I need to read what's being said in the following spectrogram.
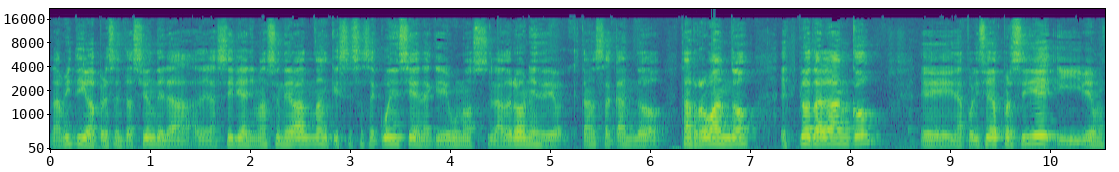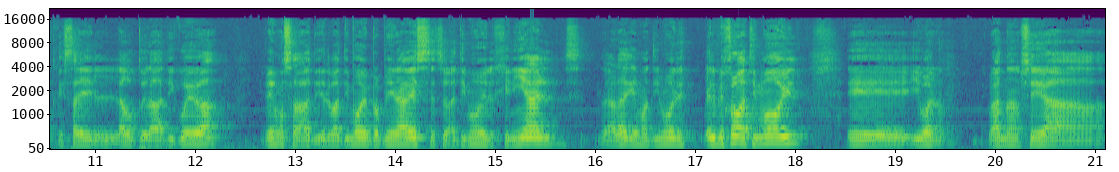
la mítica presentación de la, de la serie de animación de Batman, que es esa secuencia en la que unos ladrones que están sacando, están robando, explota el banco, eh, la policía los persigue y vemos que sale el auto de la baticueva Vemos a Bati- el Batimóvil por primera vez, es un Batimóvil genial. La verdad que el Batimóvil es el mejor Batimóvil. Eh, y bueno, Batman llega,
